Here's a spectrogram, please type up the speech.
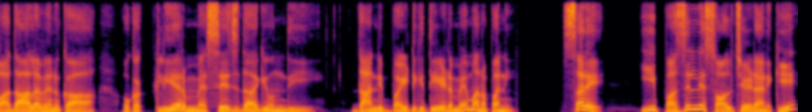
పదాల వెనుక ఒక క్లియర్ మెసేజ్ దాగి ఉంది. దాన్ని బయటికి తీయడమే మన పని. సరే ఈ పజిల్ని సాల్వ్ చేయడానికి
